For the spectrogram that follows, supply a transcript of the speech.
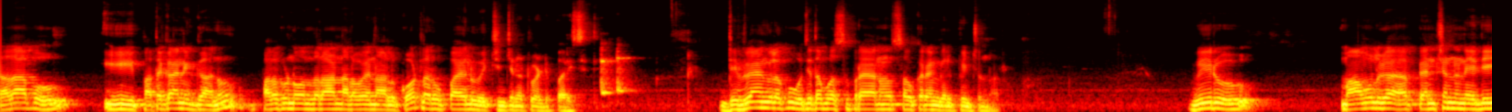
దాదాపు ఈ పథకానికి గాను పదకొండు వందల నలభై నాలుగు కోట్ల రూపాయలు వెచ్చించినటువంటి పరిస్థితి. దివ్యాంగులకు ఉచిత బస్సు ప్రయాణం సౌకర్యం కల్పించున్నారు. వీరు మామూలుగా పెన్షన్ అనేది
